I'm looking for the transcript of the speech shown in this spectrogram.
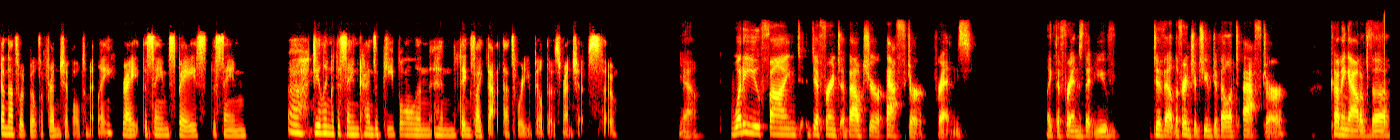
And that's what builds a friendship ultimately, right? The same space, the same uh, dealing with the same kinds of people and and things like that. That's where you build those friendships. So, yeah. What do you find different about your after friends? Like the friends that you've developed, the friendships you've developed after coming out of the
